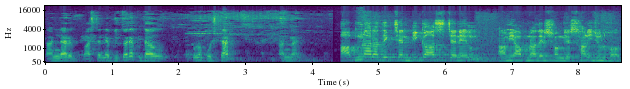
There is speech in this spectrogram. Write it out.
আন্ডার বাস স্ট্যান্ডের ভিতরে কোথাও কোনো পোস্টার আর নাই। আপনারা দেখছেন বিকাশ চ্যানেল আমি আপনাদের সঙ্গে সানিজুল হক।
